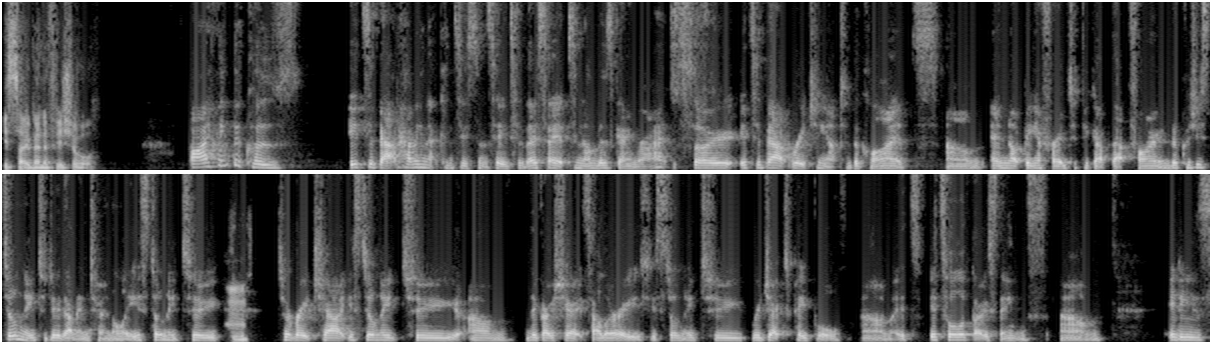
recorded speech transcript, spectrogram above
is so beneficial? I think because it's about having that consistency. So they say it's a numbers game, right? So it's about reaching out to the clients um, and not being afraid to pick up that phone because you still need to do that internally. You still need to mm to reach out. You still need to um, negotiate salaries. You still need to reject people. Um, it's it's all of those things. Um, it is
